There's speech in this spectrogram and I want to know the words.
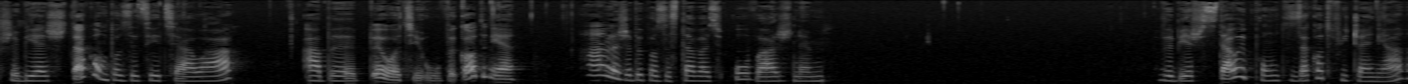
Przybierz taką pozycję ciała, aby było Ci wygodnie, ale żeby pozostawać uważnym. Wybierz stały punkt zakotwiczenia,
